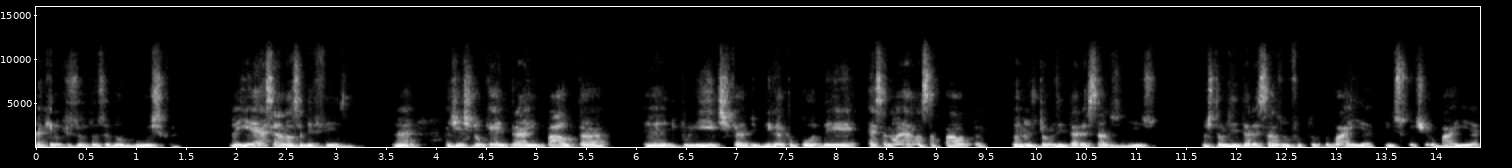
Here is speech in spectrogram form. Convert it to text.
é aquilo que o seu torcedor busca. Né? E essa é a nossa defesa. Né? A gente não quer entrar em pauta é, de política, de briga por poder, essa não é a nossa pauta. Nós não estamos interessados nisso. Nós estamos interessados no futuro do Bahia, em discutir o Bahia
